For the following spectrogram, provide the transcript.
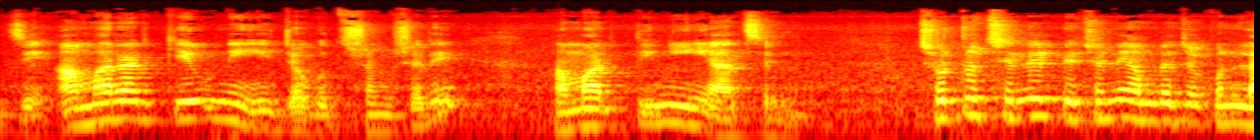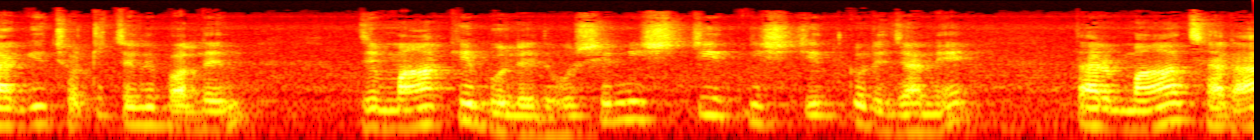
যে আমার আর কেউ নেই জগৎ সংসারে, আমার তিনিই আছেন। ছোট ছেলের পেছনে আমরা যখন লাগি, ছোট ছেলে বলেন যে মাকে বলে দেবো, সে নিশ্চিত নিশ্চিত করে জানে তার মা ছাড়া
